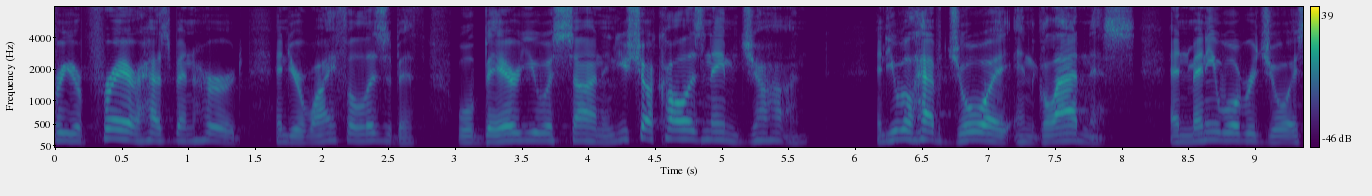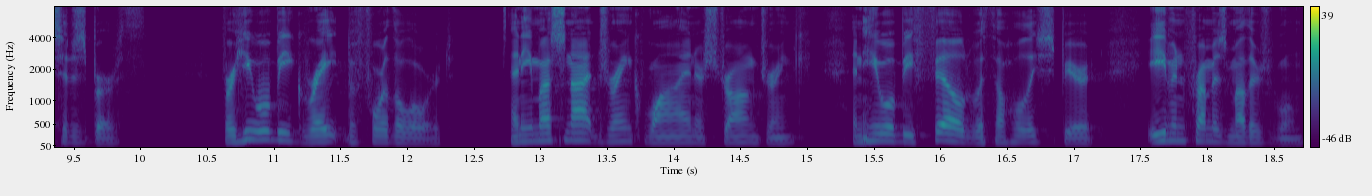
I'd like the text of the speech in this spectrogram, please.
for your prayer has been heard, and your wife Elizabeth will bear you a son, and you shall call his name John. And you will have joy and gladness, and many will rejoice at his birth. For he will be great before the Lord, and he must not drink wine or strong drink, and he will be filled with the Holy Spirit, even from his mother's womb.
